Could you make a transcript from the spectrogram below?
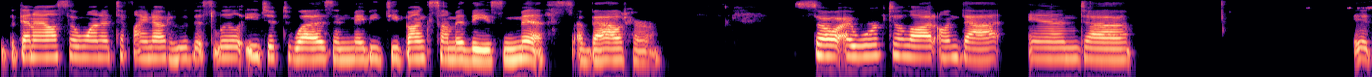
but then I also wanted to find out who this little Egypt was and maybe debunk some of these myths about her. So I worked a lot on that, and uh, it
